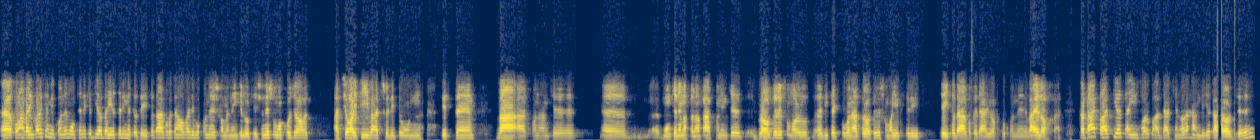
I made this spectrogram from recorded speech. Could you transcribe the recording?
خب اولین کاری که می‌کنه ممکنه که بیاد و یه سری metadata در واقع جمع آوری بکنه شامل اینکه location شما کجاست از چه IP وصل شدید به اون سیستم و عرض کنم که ممکنه مثلا فرض کنیم که browser شما رو detect بکنه از browser شما یک سری data در واقع دریافت بکنه و الی آخر و بعد باید بیاد و اینها رو باید در کنار همدیگه قرار بده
